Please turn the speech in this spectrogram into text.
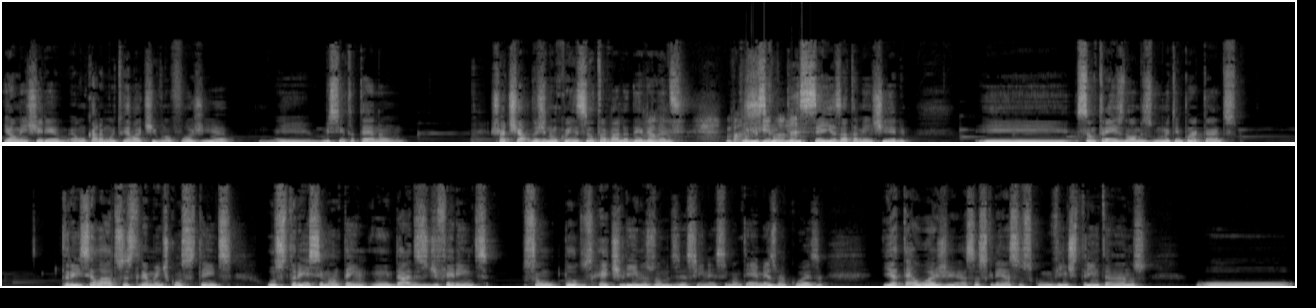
realmente ele é um cara muito relativo na ufologia e me sinto até não chateado de não conhecer o trabalho dele antes. Vacino, Por isso que eu né? pensei exatamente ele. E são três nomes muito importantes, três relatos extremamente consistentes. Os três se mantêm em idades diferentes, são todos retilíneos, vamos dizer assim, né? Se mantém a mesma coisa. E até hoje, essas crianças com 20, 30 anos, o...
